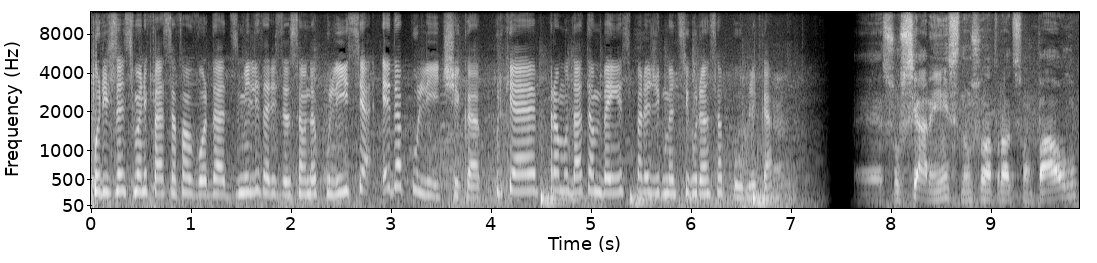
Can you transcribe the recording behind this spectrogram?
por isso a gente se manifesta a favor da desmilitarização da polícia e da política, porque é para mudar também esse paradigma de segurança pública. É, sou cearense, não sou natural de São Paulo.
